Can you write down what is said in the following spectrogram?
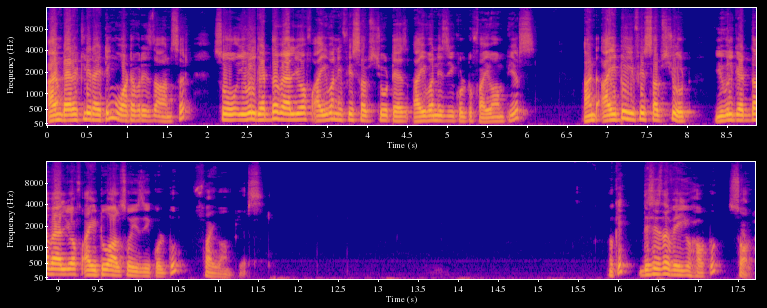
I am directly writing whatever is the answer. So you will get the value of I1 if you substitute as I1 is equal to 5 amperes and I2 if you substitute you will get the value of I2 also is equal to 5 amperes. Okay, this is the way you have to solve.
